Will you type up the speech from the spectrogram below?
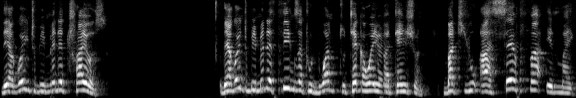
There are going to be many trials. There are going to be many things that would want to take away your attention, but you are safer in my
